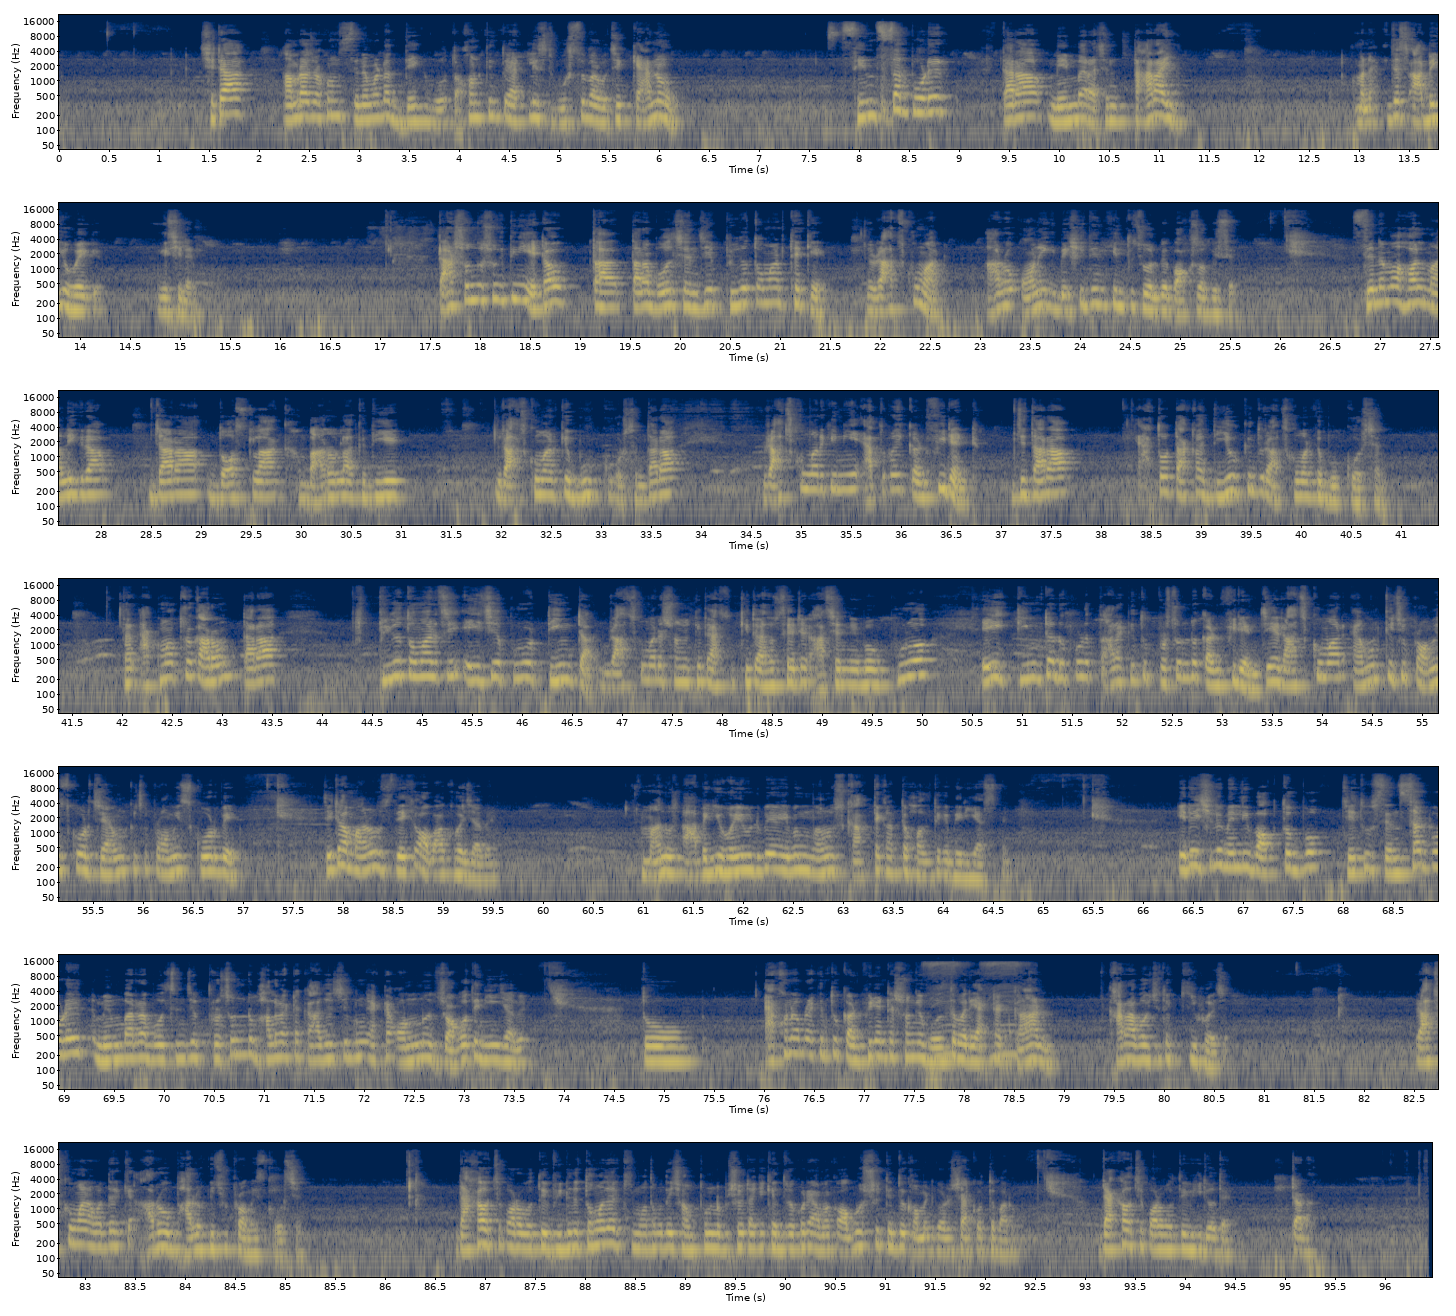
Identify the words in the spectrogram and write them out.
সেটা আমরা যখন সিনেমাটা দেখব, তখন কিন্তু অ্যাটলিস্ট বুঝতে পারব যে কেন সেন্সার বোর্ডের তারা মেম্বার আছেন, তারাই মানে জাস্ট আবেগী হয়ে গেছিলেন। তার সঙ্গে সঙ্গে তিনি এটাও তারা বলছেন যে প্রিয়তমার থেকে রাজকুমার আরও অনেক বেশি দিন কিন্তু চলবে বক্স অফিসে সিনেমা হল মালিকরা যারা দশ লাখ, বারো লাখ দিয়ে রাজকুমারকে বুক করছেন, তারা রাজকুমারকে নিয়ে এতটাই কনফিডেন্ট যে তারা এত টাকা দিয়েও কিন্তু রাজকুমারকে বুক করছেন। তার একমাত্র কারণ, তারা প্রিয়তমার যে এই যে পুরো টিমটা রাজকুমারের সঙ্গে কিন্তু কিন্তু অ্যাসোসিয়েটেড আছেন এবং পুরো এই টিমটার উপরে তারা কিন্তু প্রচণ্ড কনফিডেন্ট যে রাজকুমার এমন কিছু প্রমিস করছে, এমন কিছু প্রমিস করবে, যেটা মানুষ দেখে অবাক হয়ে যাবে। মানুষ আবেগী হয়ে উঠবে এবং মানুষ কাঁদতে কাঁদতে হল থেকে বেরিয়ে আসবে। এটাই ছিল মেনলি বক্তব্য। যেহেতু সেন্সার বোর্ডের মেম্বাররা বলছেন যে প্রচণ্ড ভালো একটা কাজ হয়েছে এবং একটা অন্য জগতে নিয়ে যাবে। তো এখন আমরা কিন্তু কনফিডেন্টের সঙ্গে বলতে পারি একটা গান খারাপ হয়েছে তো কী হয়েছে? রাজকুমার আমাদেরকে আরও ভালো কিছু প্রমিস করছে। দেখা হচ্ছে পরবর্তী ভিডিওতে তোমাদের কি মতামত এই সম্পূর্ণ বিষয়টাকে কেন্দ্র করে? আমাকে অবশ্যই কিন্তু কমেন্ট করে শেয়ার করতে পারো। দেখা হচ্ছে পরবর্তী ভিডিওতে টাটা।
